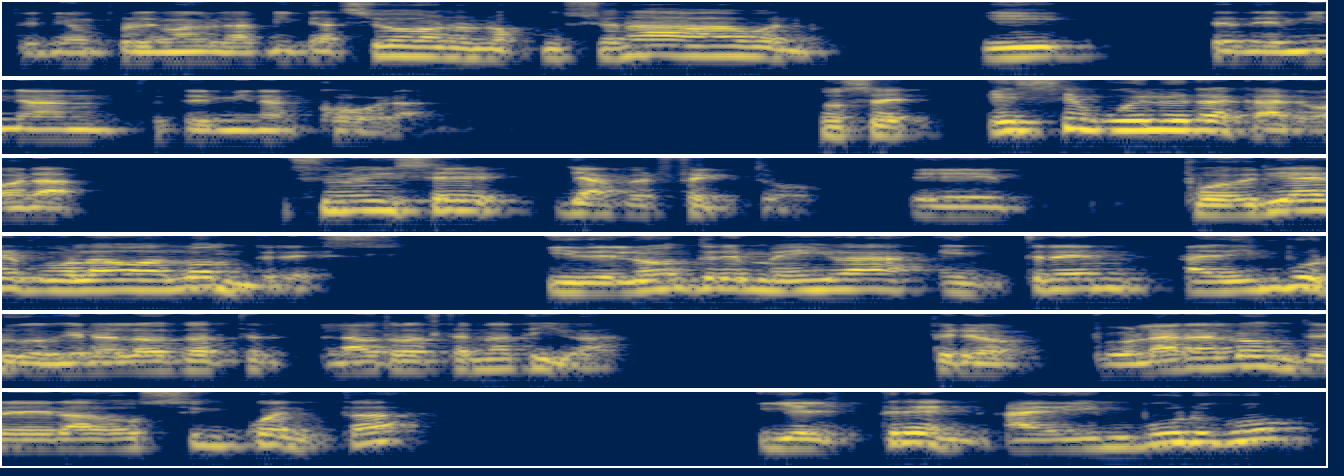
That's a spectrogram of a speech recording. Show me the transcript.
Tenía un problema con la aplicación, no nos funcionaba, bueno, y te terminan, te terminan cobrando. Entonces, ese vuelo era caro. Ahora, si uno dice, ya, perfecto, eh, podría haber volado a Londres y de Londres me iba en tren a Edimburgo, que era la otra, la otra alternativa. Pero volar a Londres era 250 y el tren a Edimburgo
